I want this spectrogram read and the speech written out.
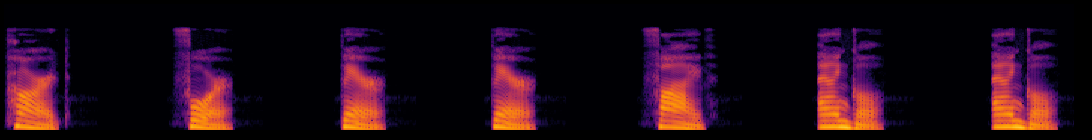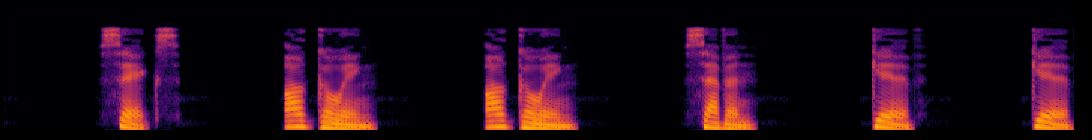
Part. 4. Bear. Bear. 5. Angle. Angle. 6. Outgoing. Outgoing. 7. Give. Give.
